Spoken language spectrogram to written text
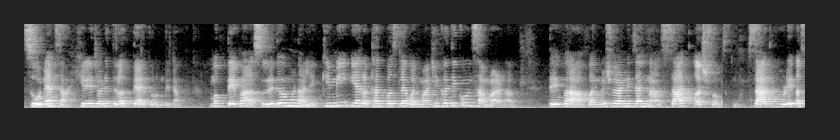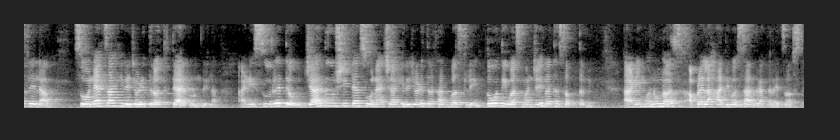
सोन्याचा हिरेजडित रथ तयार करून दिला. मग तेव्हा सूर्यदेव म्हणाले की मी या रथात बसल्यावर माझी गती कोण सांभाळणार? तेव्हा परमेश्वरांनी त्यांना सात अश्व सात घोडे असलेला सोन्याचा हिरेजडित रथ तयार करून दिला. आणि सूर्यदेव ज्या दिवशी त्या सोन्याच्या हिरेजडित रथात बसले तो दिवस म्हणजे रथसप्तमी. आणि म्हणूनच आपल्याला हा दिवस साजरा करायचा असतो.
